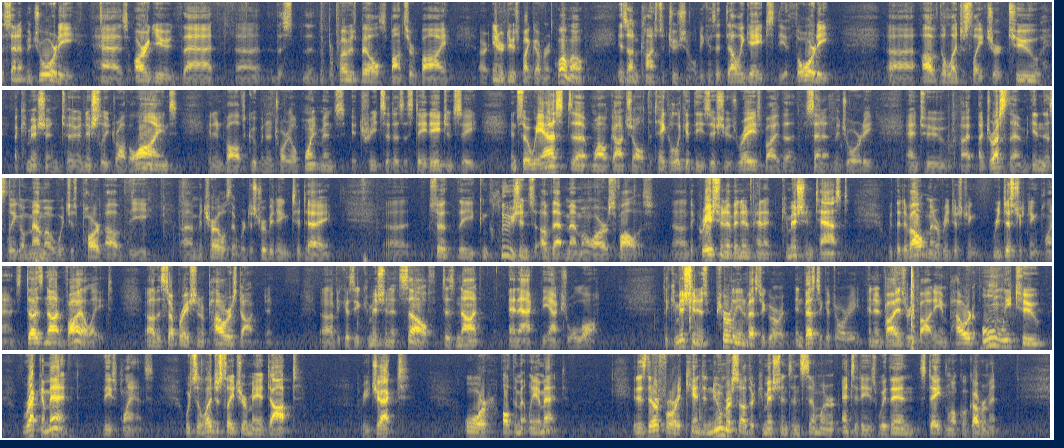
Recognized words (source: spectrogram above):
the Senate majority has argued that uh, the the proposed bill sponsored by, or introduced by Governor Cuomo is unconstitutional because it delegates the authority uh, of the legislature to a commission to initially draw the lines. It involves gubernatorial appointments. It treats it as a state agency. And so we asked uh, Weil Gotshal to take a look at these issues raised by the Senate majority and to uh, address them in this legal memo, which is part of the uh, materials that we're distributing today. Uh, So the conclusions of that memo are as follows. Uh, The creation of an independent commission tasked with the development of redistricting, redistricting plans does not violate uh, the separation of powers doctrine because the commission itself does not enact the actual law. The commission is purely investigator- investigatory and advisory body empowered only to recommend these plans, which the legislature may adopt, reject, or ultimately amend. It is therefore akin to numerous other commissions and similar entities within state and local government,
